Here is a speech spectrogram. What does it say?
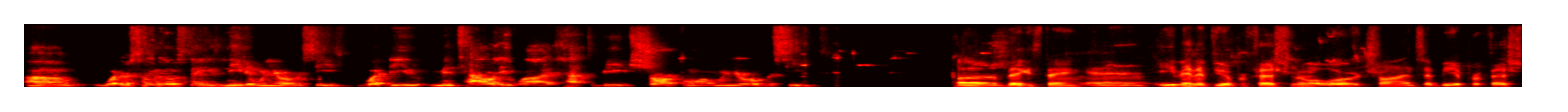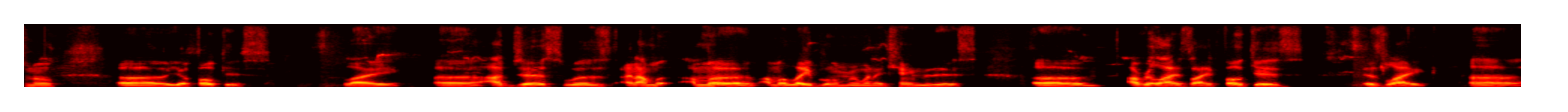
Um, what are some of those things needed when you're overseas? What do you mentality wise have to be sharp on when you're overseas? Uh, biggest thing, and even if you're a professional or trying to be a professional, uh, your focus. Like uh, I just was, and I'm a, I'm a, I'm a late bloomer when it came to this. Um, I realized like focus is like, uh,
